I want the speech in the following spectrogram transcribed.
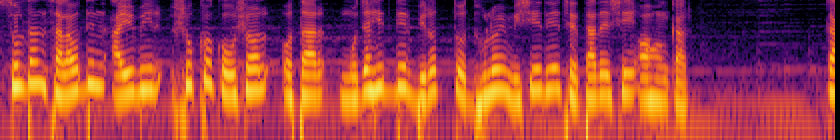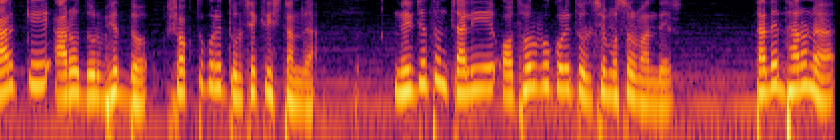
সুলতান সালাউদ্দিন আইয়ুবির সূক্ষ্ম কৌশল ও তার মুজাহিদদের বীরত্ব ধুলোয় মিশিয়ে দিয়েছে তাদের সেই অহংকার। কার্ককে আরও দুর্ভেদ্য, শক্ত করে তুলছে খ্রিস্টানরা। নির্যাতন চালিয়ে অথর্ব করে তুলছে মুসলমানদের। তাদের ধারণা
